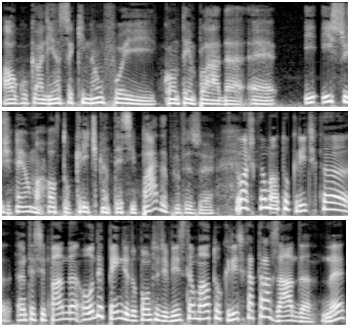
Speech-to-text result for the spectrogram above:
algo, aliança que não foi contemplada é, e isso já é uma autocrítica antecipada, professor? Eu acho que é uma autocrítica antecipada, ou depende do ponto de vista, é uma autocrítica atrasada, né?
